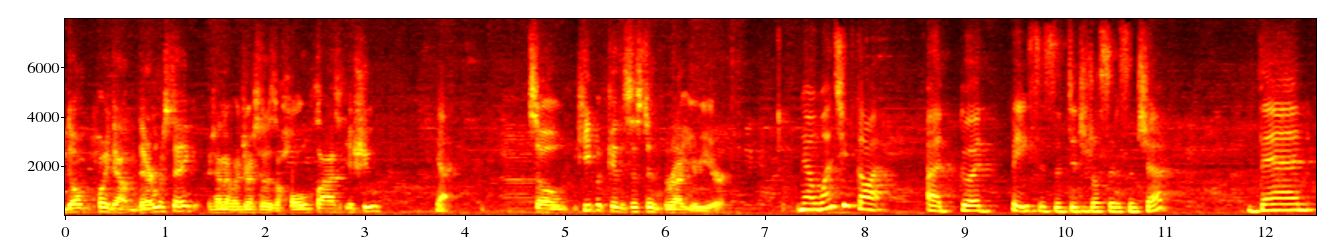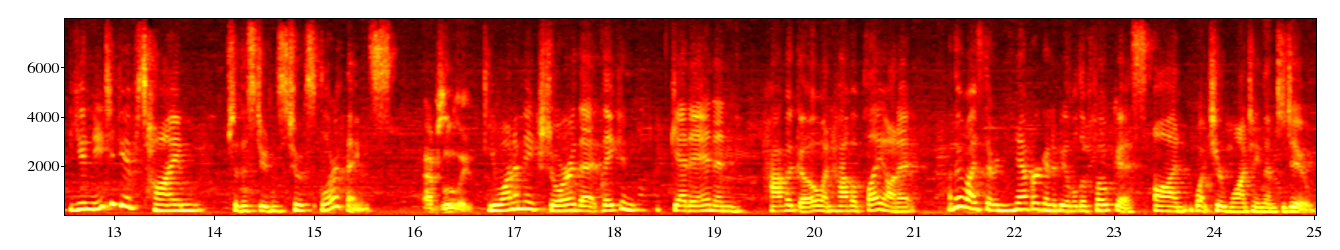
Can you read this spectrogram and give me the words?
don't point out their mistake. Kind of address it as a whole class issue. Yeah. So keep it consistent throughout your year. Now, once you've got a good basis of digital citizenship, then you need to give time to the students to explore things. Absolutely. You want to make sure that they can get in and have a go and have a play on it. Otherwise, they're never going to be able to focus on what you're wanting them to do.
